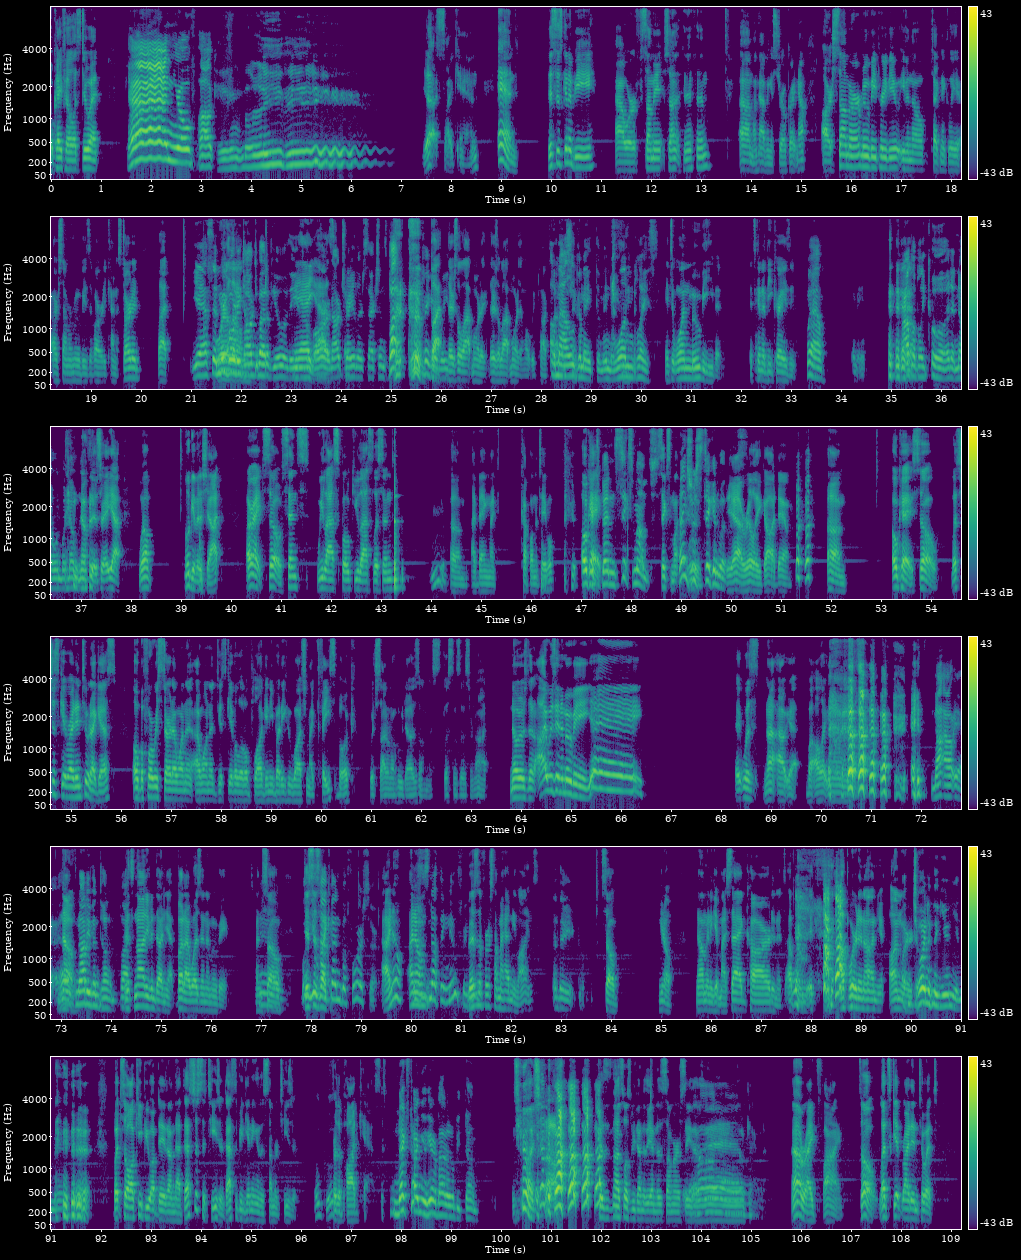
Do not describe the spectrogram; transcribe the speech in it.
Okay, Phil, let's do it. Can you fucking believe it? Yes, I can. And this is going to be our summit. Sum, um, I'm having a stroke right now. Our summer movie preview, even though technically our summer movies have already kind of started, but Yes, and We're we've already talked about a few of these Yeah, before yes. in our trailer sections, but but there's a lot more to there's a lot more than what we've talked about. Amalgamate them into one place. into one movie even. It's gonna be crazy. Well, I mean, probably could, and no one would notice. notice, right? Yeah. Well, we'll give it a shot. All right. So since we last spoke, you last listened. Mm. Um, I banged my cup on the table. Okay. It's been six months. Six months. Thanks for sticking with us. Yeah, really. God damn. um, okay, so let's just get right into it, I guess. Oh, before we start, I wanna I wanna just give a little plug. Anybody who watched my Facebook, which I don't know who does on this listens to this or not, knows that I was in a movie. Yay! It was not out yet, but I'll let you know when it is. it's not out yet. No. It's not even done. But it's not even done yet, but I was in a movie, and Yeah. so Well, this is like- been before, sir. I know, I know. This is nothing new for you. This is the first time I had any lines. Uh, there you go. So, you know, now I'm gonna get my SAG card, and it's up and it's upward and on I'm onward. joining the union, man. but so I'll keep you updated on that. That's just a teaser. That's the beginning of the summer teaser Oh, good. for the podcast. Next time you hear about it, it'll be done. Shut up, because it's not supposed to be done to the end of the summer. See, that was, yeah, Uh. okay. All right, fine. So let's get right into it.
